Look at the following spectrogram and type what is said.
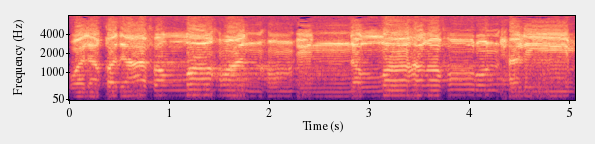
ولقد عفى الله عنهم إن الله غفور حليم.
